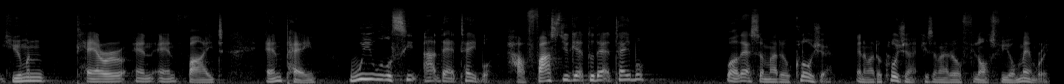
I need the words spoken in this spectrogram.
human terror and, and fight and pain, we will sit at that table. How fast you get to that table? Well, that's a matter of closure. And a matter of closure is a matter of philosophy of memory.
